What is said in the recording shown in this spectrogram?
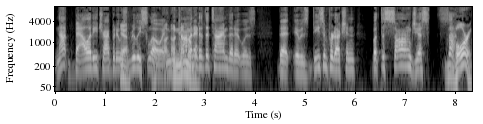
not ballady track, but it was Yeah. really slow. And Un- we commented at the time that it was that it was decent production, but the song just sucked. Boring,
